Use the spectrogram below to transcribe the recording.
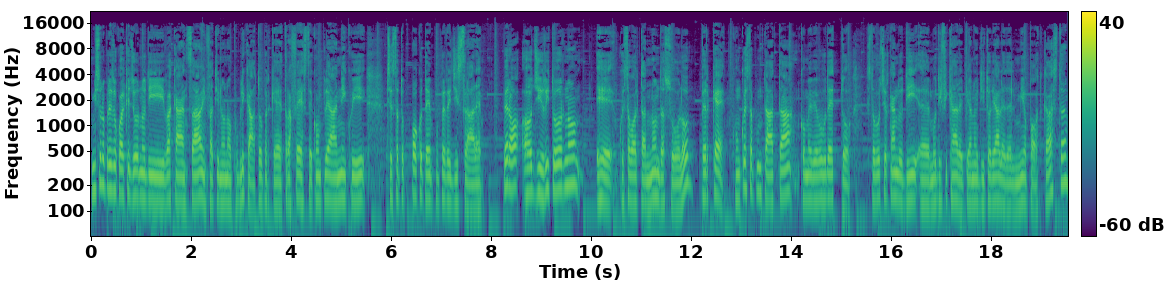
Mi sono preso qualche giorno di vacanza, infatti non ho pubblicato perché tra feste e compleanni qui c'è stato poco tempo per registrare. Però oggi ritorno e questa volta non da solo perché con questa puntata, come vi avevo detto, stavo cercando di eh, modificare il piano editoriale del mio podcast.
